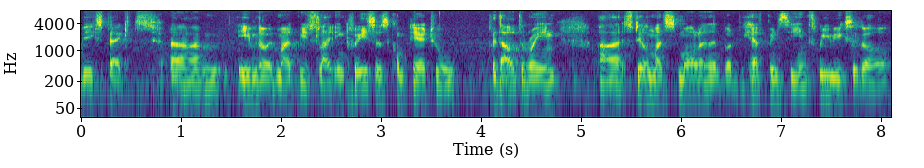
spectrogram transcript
we expect, um, even though it might be slight increases compared to without the rain, uh, still much smaller than what we have been seeing three weeks ago,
